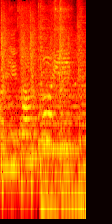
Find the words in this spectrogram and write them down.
Aki van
